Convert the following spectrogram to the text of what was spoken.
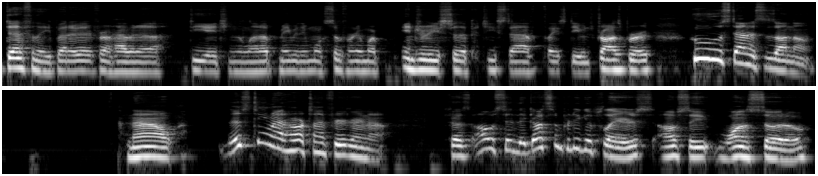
definitely benefit from having a DH in the lineup. Maybe they won't suffer any more injuries to the pitching staff. Play Stephen Strasburg, whose status is unknown. Now, this team had a hard time figuring out because obviously they got some pretty good players. Obviously, Juan Soto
